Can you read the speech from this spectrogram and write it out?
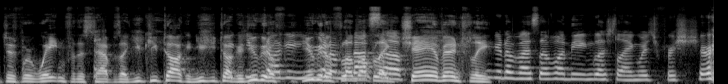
Just we're waiting for this to happen. It's like you keep talking, you keep talking. You, are gonna you're you're gonna, gonna flub up mess like up. Chey eventually. You're gonna mess up on the English language for sure.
